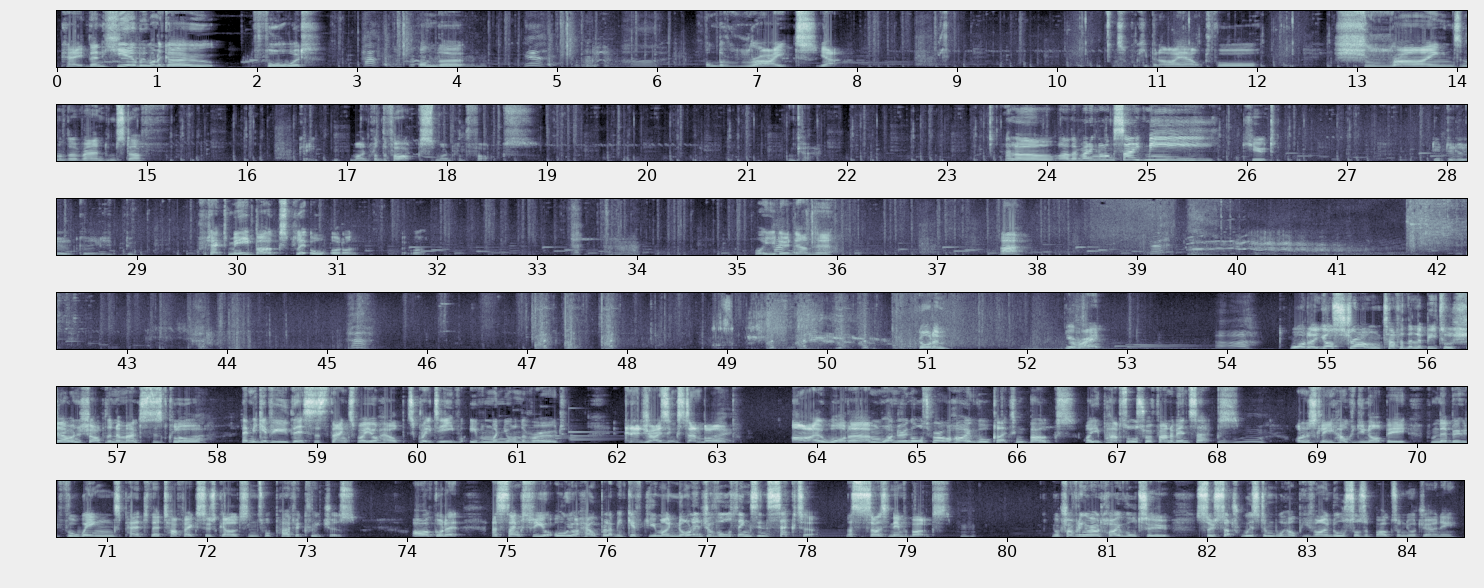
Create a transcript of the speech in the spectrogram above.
Okay, then here we want to go forward on the on the right. Yeah. So we'll keep an eye out for shrines and other random stuff. Okay, mindful of the fox, mindful of the fox. Okay. Hello. Oh, they're running alongside me. Cute. Doo-doo-doo-doo-doo-doo. Protect me, bugs. Play. Oh, hold on. Wait, what? What are you doing down here? Ah. Got him. You're right. Water, you're strong, tougher than a beetle's shell and sharper than a mantis's claw. Let me give you this as thanks for your help. It's great to eat even when you're on the road. Energizing Stumble. I, Water, am wandering all throughout Hyrule collecting bugs. Are you perhaps also a fan of insects? Mm-hmm. Honestly, how could you not be? From their beautiful wings paired to their tough exoskeletons, what perfect creatures. Oh, I've got it. As thanks for your, all your help, let me gift you my knowledge of all things Insecta. That's a fancy name for bugs. You're travelling around Hyrule too, so such wisdom will help you find all sorts of bugs on your journey.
